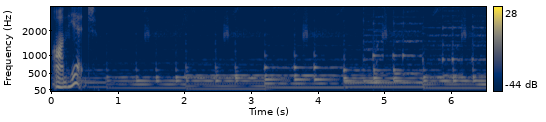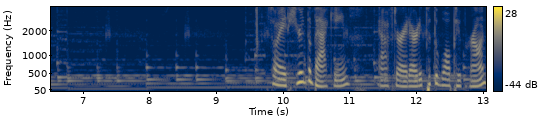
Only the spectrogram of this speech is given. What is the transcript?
on the edge. So I adhered the backing after I'd already put the wallpaper on,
